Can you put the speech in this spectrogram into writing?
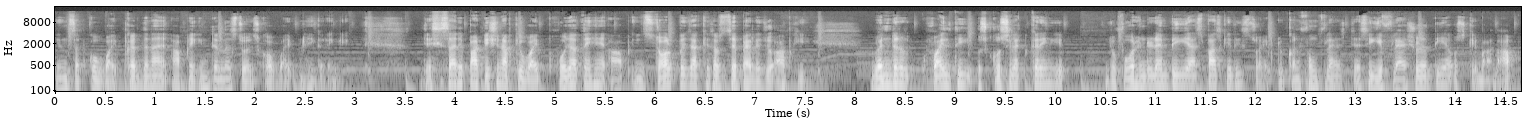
इन सबको वाइप कर देना है। आपने इंटरनल स्टोरेज को वाइप नहीं करेंगे। जैसे सारे पार्टीशन आपके वाइप हो जाते हैं, आप इंस्टॉल पे जाके सबसे पहले जो आपकी वेंडर फ़ाइल थी, उसको सिलेक्ट करेंगे। जो 400 हंड्रेड एम के आसपास की थी स्वाइप टू कन्फर्म फ्लैश जैसे ये फ्लैश हो जाती है, उसके बाद आप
